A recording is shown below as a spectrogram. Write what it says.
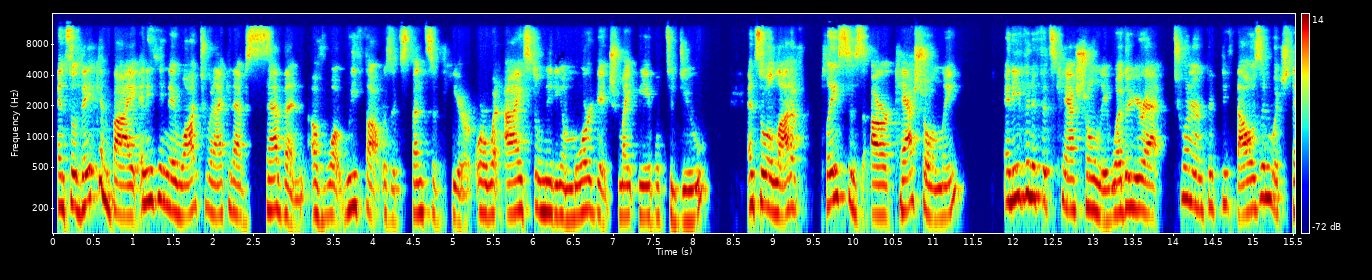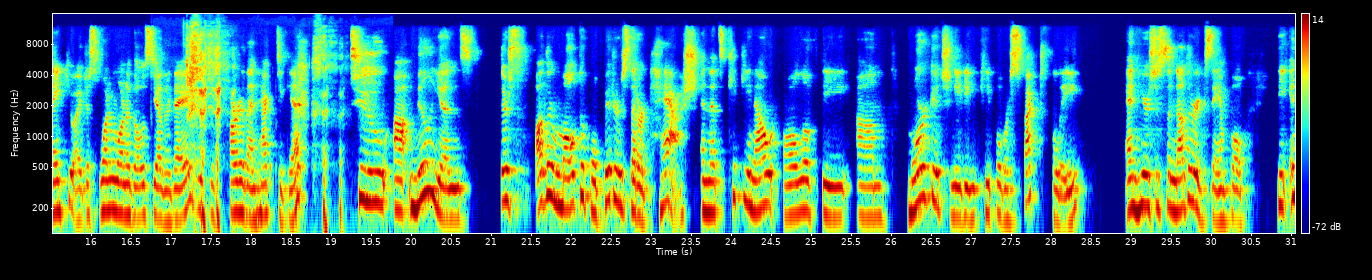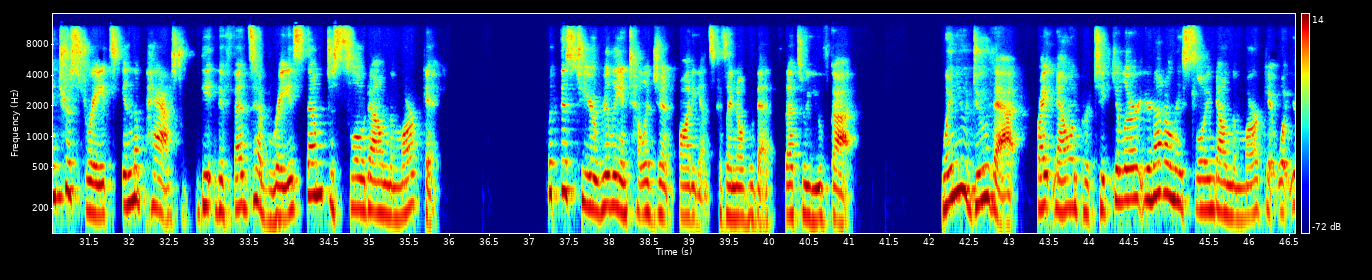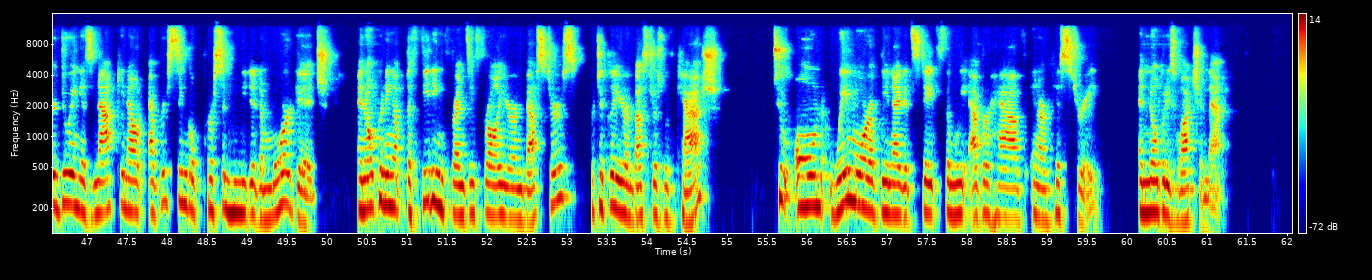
And so they can buy anything they want to, and I can have seven of what we thought was expensive here, or what I still needing a mortgage might be able to do. And so a lot of places are cash only. And even if it's cash only, whether you're at 250,000, which thank you, I just won one of those the other day, which is harder than heck to get, to uh, millions, there's other multiple bidders that are cash, and that's kicking out all of the um, mortgage needing people respectfully. And here's just another example. The interest rates in the past, the, the feds have raised them to slow down the market. Put this to your really intelligent audience because I know who that that's who you've got. When you do that, right now in particular, you're not only slowing down the market, what you're doing is knocking out every single person who needed a mortgage and opening up the feeding frenzy for all your investors, particularly your investors with cash, to own way more of the United States than we ever have in our history. And nobody's watching that.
